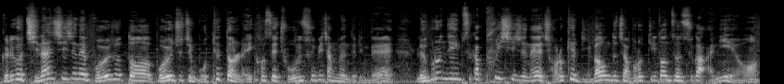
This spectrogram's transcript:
그리고 지난 시즌에 보여줬던 보여주지 못했던 레이커스의 좋은 수비 장면들인데 르브론 제임스가 프리시즌에 저렇게 리바운드 잡으러 뛰던 선수가 아니에요.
